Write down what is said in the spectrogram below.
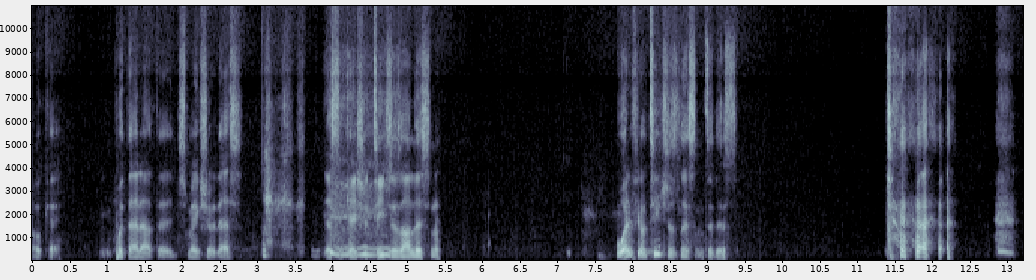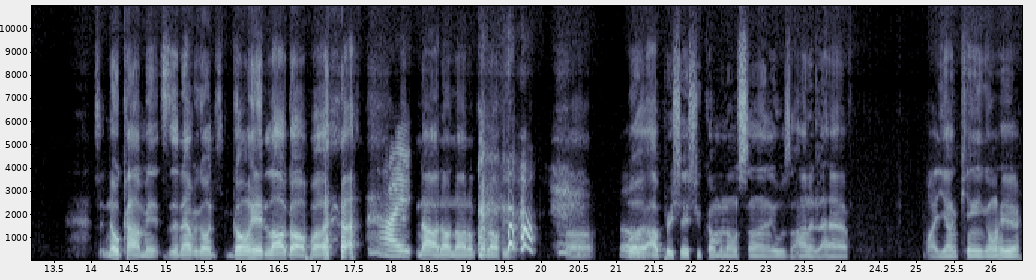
okay. Put that out there. Just make sure that's just in case your teachers are listening. What if your teachers listen to this? so no comments. So now we're gonna go ahead and log off. Huh? I no, no, no, don't cut it off yet. Um, well, I appreciate you coming on, son. It was an honor to have my young king on here.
